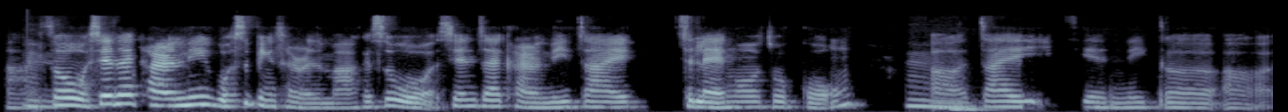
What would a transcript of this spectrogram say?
啊，所以、嗯。so, 我现在 currently 我是槟城人嘛，可是我现在 currently 在 Selangor 做工，嗯、呃，在演那个呃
